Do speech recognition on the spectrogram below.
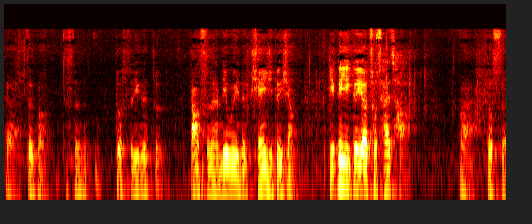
呃，这个就是都是一个这当时的六位的嫌疑对象，一个一个要出差查，啊，都是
